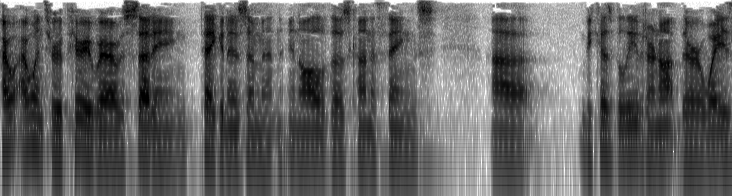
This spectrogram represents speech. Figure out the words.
I, I, went through a period where I was studying paganism and, and all of those kind of things. Uh, because, believe it or not, there are ways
